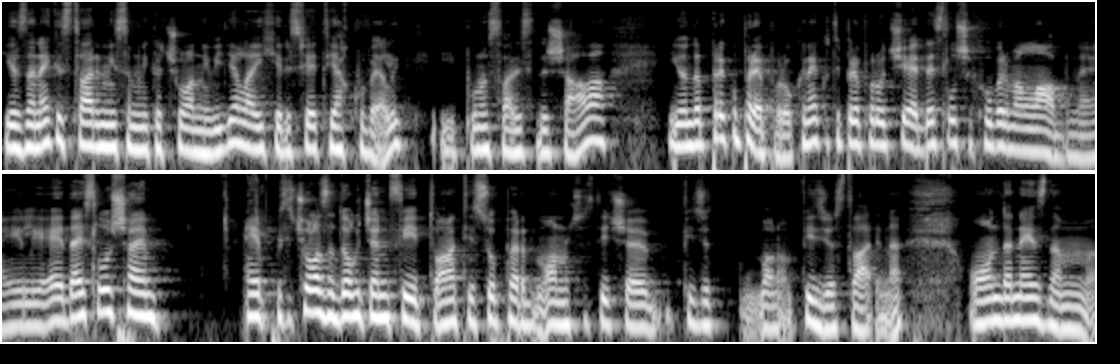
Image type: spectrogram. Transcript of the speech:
Jer za neke stvari nisam nikad čula ni vidjela ih jer je svijet jako velik i puno stvari se dešava. I onda preko preporuka. Neko ti preporučuje, e, daj slušaj Huberman Lab, ne? Ili, e, daj slušaj E, si čula za Dog Gen Fit, ona ti je super, ono što se tiče fizio, ono, fizio stvari, ne? Onda, ne znam, uh,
